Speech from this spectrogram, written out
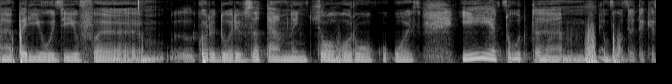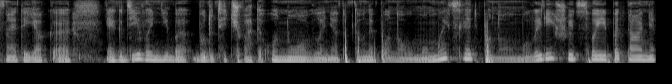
е, періодів, е, коридорів затемнень цього року. Ось. І тут е, буде таке, знаєте, як, е, як діви ніби будуть відчувати оновлення, тобто вони по-новому мислять, по-новому вирішують свої питання,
